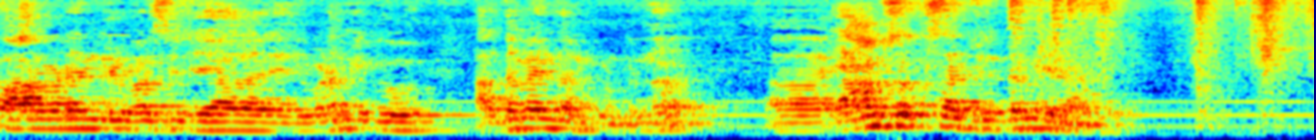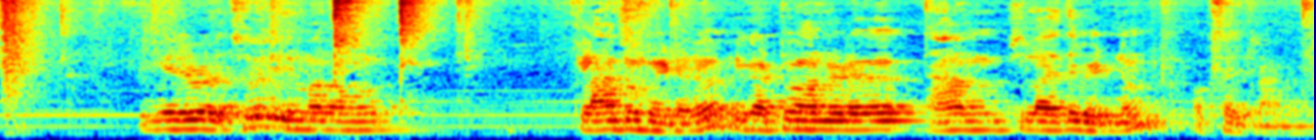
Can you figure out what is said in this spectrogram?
ఫార్వర్డ్ అండ్ రివర్స్ చేయాలనేది కూడా మీకు అర్థమైంది అనుకుంటున్నా. యామ్స్ ఒకసారి చూద్దాం మీరు మీరు చూడొచ్చు ఇది మనం క్లాంప్ మీటర్ ఇక టూ హండ్రెడ్ యామ్స్లో అయితే పెట్టినాం. ఒకసారి రాండి.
